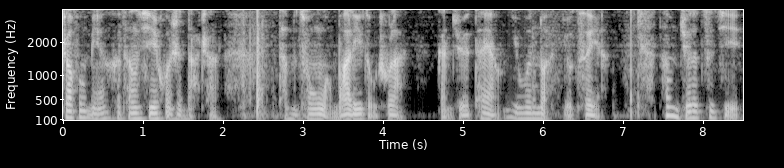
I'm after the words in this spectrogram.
赵丰棉和苍溪浑身打颤，他们从网吧里走出来，感觉太阳又温暖又刺眼。他们觉得自己，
